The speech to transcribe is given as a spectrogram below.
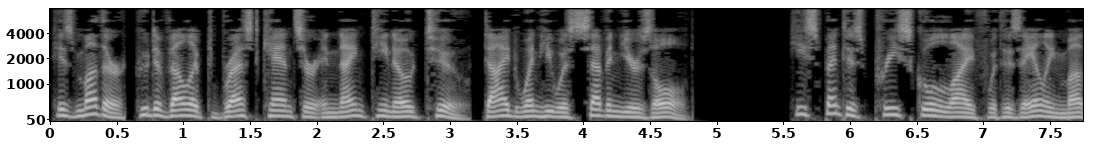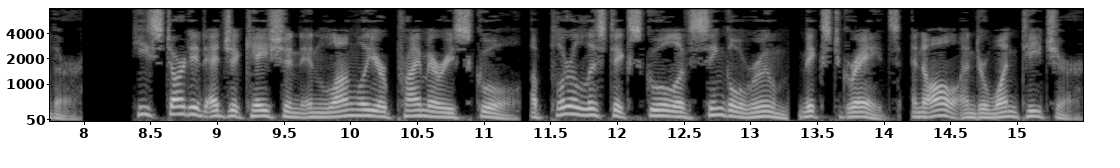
His mother, who developed breast cancer in 1902, died when he was seven years old. He spent his preschool life with his ailing mother. He started education in Longlier Primary School, a pluralistic school of single-room, mixed grades, and all under one teacher.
